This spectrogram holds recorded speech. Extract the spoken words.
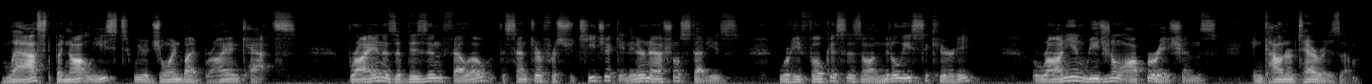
And last but not least, we are joined by Brian Katz. Brian is a visiting fellow at the Center for Strategic and International Studies, where he focuses on Middle East security, Iranian regional operations, and counterterrorism.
